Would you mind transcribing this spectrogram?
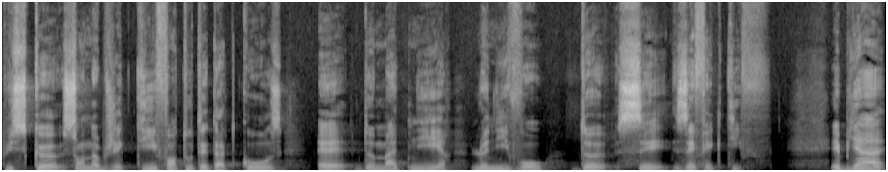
puisque son objectif, en tout état de cause, est de maintenir le niveau de ses effectifs. Eh bien,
